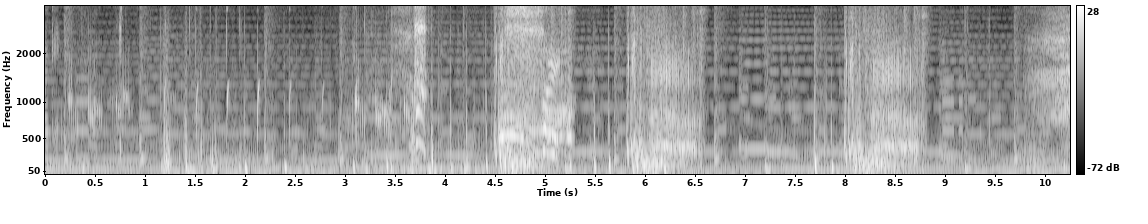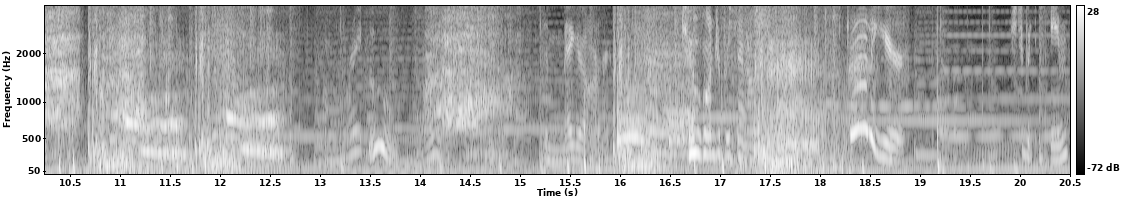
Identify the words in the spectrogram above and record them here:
Okay. Fart! Here! Stupid imp.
